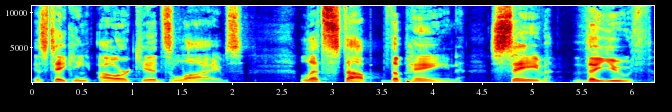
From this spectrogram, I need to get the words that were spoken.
is taking our kids' lives. Let's stop the pain. Save the youth.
